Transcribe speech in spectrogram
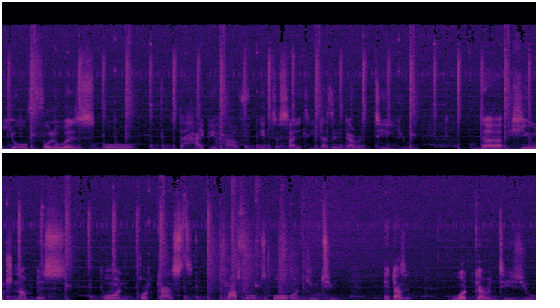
your followers or the hype you have in society doesn't guarantee you the huge numbers on podcast platforms or on YouTube. It doesn't. What guarantees you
